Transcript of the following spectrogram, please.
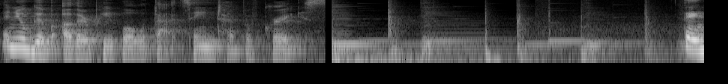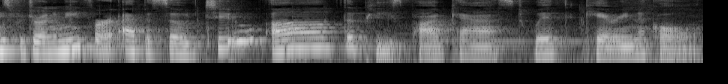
then you'll give other people that same type of grace. Thanks for joining me for episode two of the Peace Podcast with Carrie Nicole.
